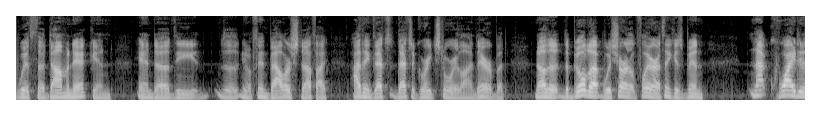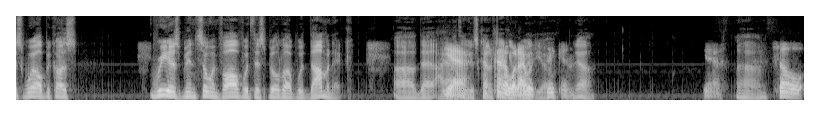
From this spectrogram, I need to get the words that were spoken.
with uh, Dominic and and uh, the the you know Finn Balor stuff. I I think that's that's a great storyline there. But now the the build up with Charlotte Flair, I think, has been not quite as well because Rhea's been so involved with this build up with Dominic uh, that I, I think it's kind of kinda taken what I was the, uh, thinking. Yeah. Yeah. Uh-huh. So,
